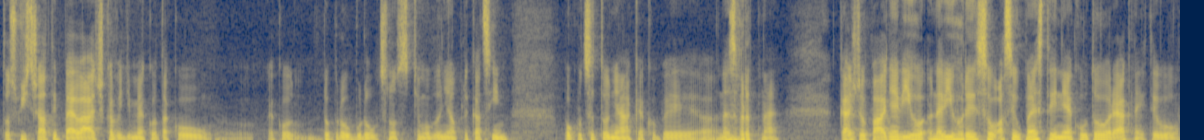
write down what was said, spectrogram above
To spíš třeba ty PVAčka vidím jako takovou jako dobrou budoucnost těm mobilním aplikacím, pokud se to nějak jakoby eh, nezvrtne. Každopádně výho- nevýhody jsou asi úplně stejné jako u toho React Native.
